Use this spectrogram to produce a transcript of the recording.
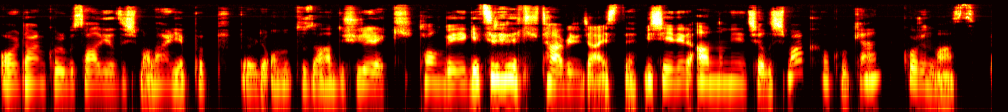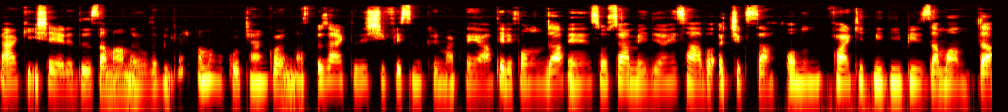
oradan kurgusal yazışmalar yapıp böyle onu tuzağa düşürerek, tongaya getirerek tabiri caizse bir şeyleri anlamaya çalışmak hukuken korunmaz. Belki işe yaradığı zamanlar olabilir ama hukuken korunmaz. Özellikle de şifresini kırmak veya telefonunda e, sosyal medya hesabı açıksa onun fark etmediği bir zamanda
